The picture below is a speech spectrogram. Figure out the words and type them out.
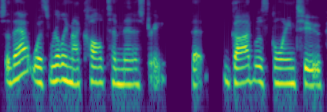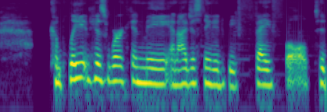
So that was really my call to ministry that God was going to complete his work in me and I just needed to be faithful to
